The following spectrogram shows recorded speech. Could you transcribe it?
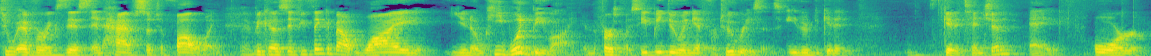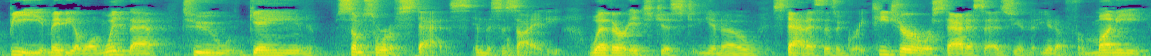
to ever exist and have such a following. Amen. Because if you think about why, you know, he would be lying in the first place, he'd be doing it for two reasons. Either to get it get attention, A, or B, maybe along with that, to gain some sort of status in the society. Whether it's just, you know, status as a great teacher or status as, you know, you know for money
